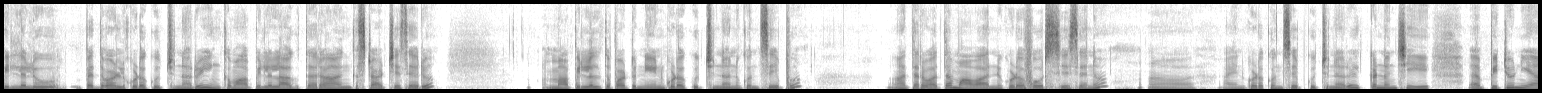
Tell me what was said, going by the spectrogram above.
పిల్లలు, పెద్దవాళ్ళు కూడా కూర్చున్నారు. ఇంకా మా పిల్లలు ఆగుతారా ఇంకా స్టార్ట్ చేశారు. మా పిల్లలతో పాటు నేను కూడా కూర్చున్నాను కొంతసేపు. ఆ తర్వాత మా వారిని కూడా ఫోర్స్ చేశాను. ఆయన కూడా కొంతసేపు కూర్చున్నారు. ఇక్కడ నుంచి పిటూనియా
